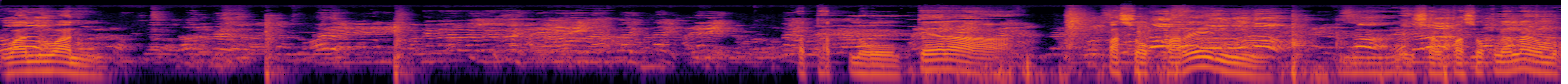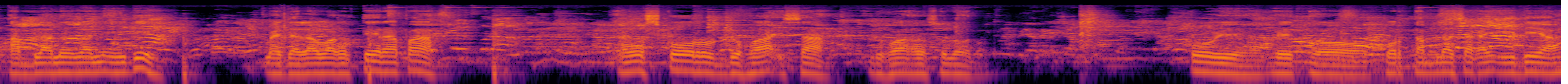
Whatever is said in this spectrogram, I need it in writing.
1-1. Patatlong tera. Pasok pa rin. Hmm, isang pasok na lang. Tabla nila ni Edi. May dalawang tera pa. Ang score, duha isa. Duha ang sunod. Uy, ito. Portabla siya kay Edi ah.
